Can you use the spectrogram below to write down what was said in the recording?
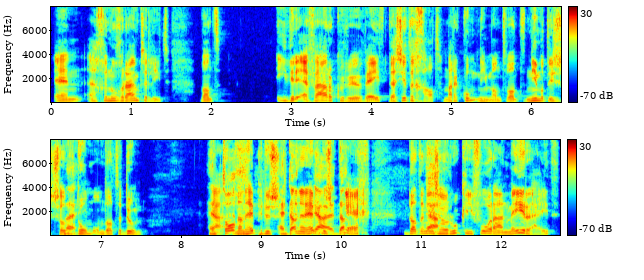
en eh, genoeg ruimte liet. Want iedere ervaren coureur weet, daar zit een gat, maar er komt niemand, want niemand is zo Nee. dom om dat te doen. En ja, toch, en dan heb je dus, en en dat- dan heb ja, je dus dat- pech dat ineens Ja. een rookie vooraan meerijdt.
